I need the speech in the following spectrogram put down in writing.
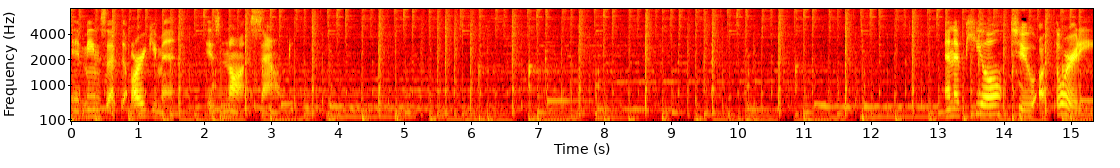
it means that the argument is not sound. An appeal to authority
